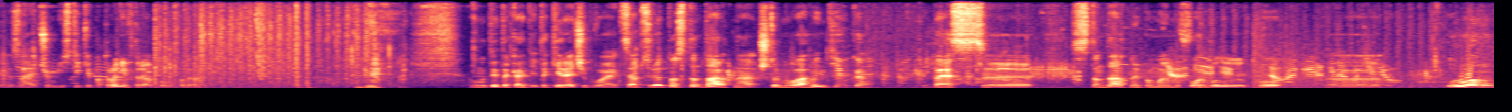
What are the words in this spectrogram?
Я не знаю, чому їй стільки патронів треба було потратити. Ну, ти така, такі речі бувають. Це абсолютно стандартна штурмова гвинтівка, без е, стандартною, по-моєму, формулою по е, урону.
